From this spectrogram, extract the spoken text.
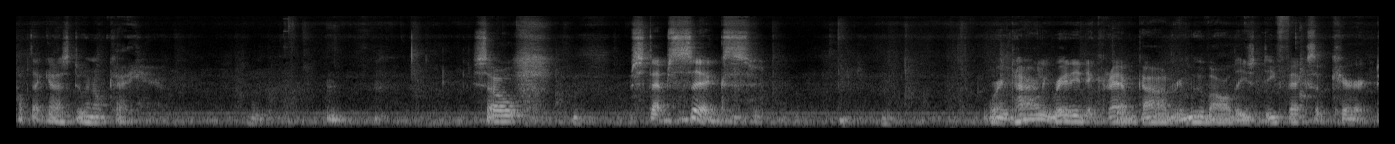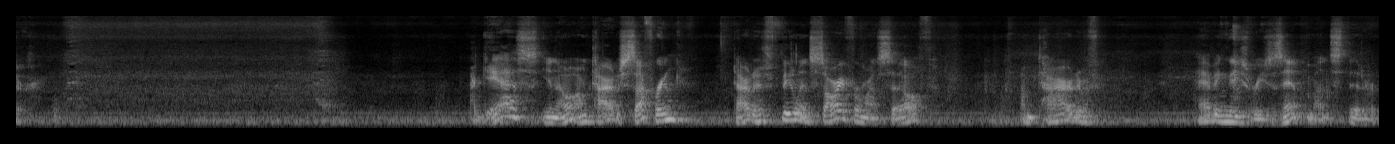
Hope that guy's doing okay. So, step six, we're entirely ready to grab God, remove all these defects of character. I guess, you know, I'm tired of suffering, tired of feeling sorry for myself. I'm tired of having these resentments that are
